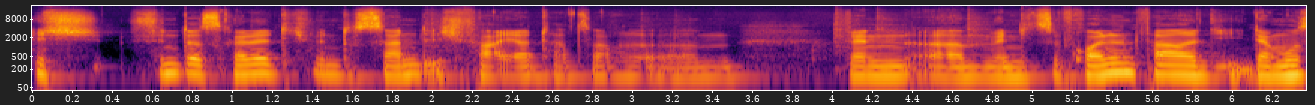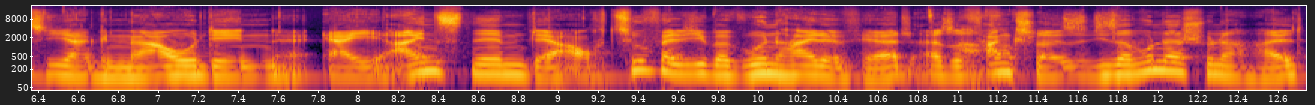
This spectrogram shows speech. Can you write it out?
Ich finde das relativ interessant. Ich fahre ja Tatsache, ähm, wenn, ähm, wenn ich zu Freundin fahre, die, da muss ich ja genau den RE1 nehmen, der auch zufällig über Grünheide fährt. Also Fangschleuse, dieser wunderschöne Halt.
